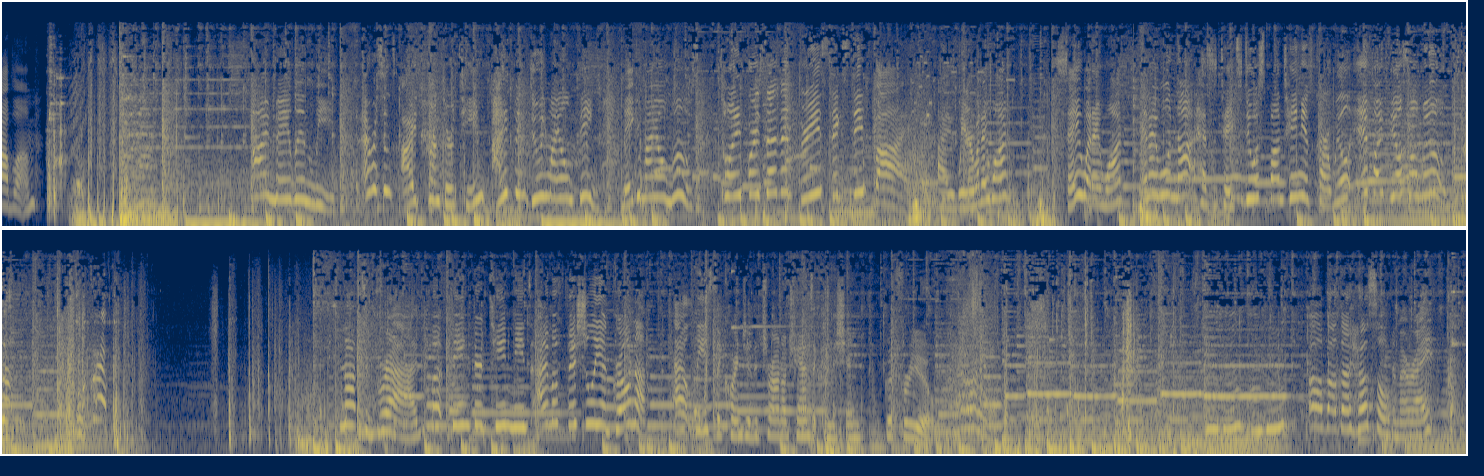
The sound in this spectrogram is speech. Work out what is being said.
problem. I'm Meilin Lee, and ever since I turned 13, I've been doing my own thing, making my own moves. 24 7, 365. I wear what I want, say what I want, and I will not hesitate to do a spontaneous cartwheel if I feel so moved. Crap! Not to brag, but being 13 means I'm officially a grown up, at least according to the Toronto Transit Commission. Good for you. Mm-hmm, mm-hmm. Oh, about that hustle, am I right?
